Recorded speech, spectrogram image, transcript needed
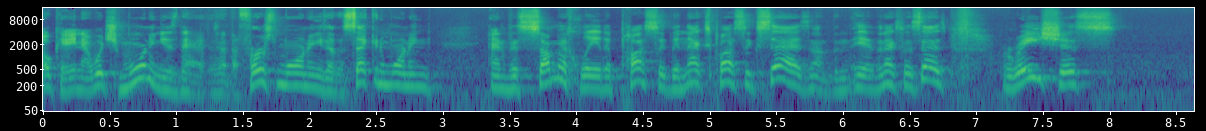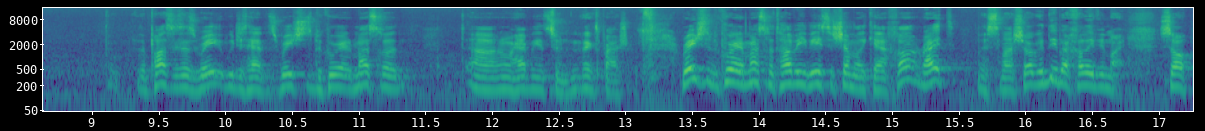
Okay, now which morning is that? Is that the first morning? Is that the second morning? And the samachle, the pasuk, the next pasuk says, not the, yeah, the next one says, "Rachis." The pasuk says, "We just have this rachis b'kurei mascha." Uh, no, we're having it soon. Next lekecha. Right. So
